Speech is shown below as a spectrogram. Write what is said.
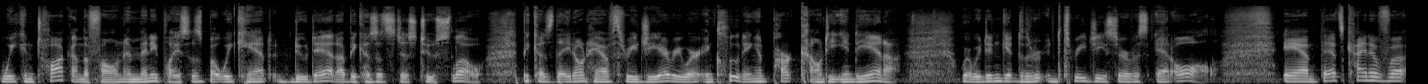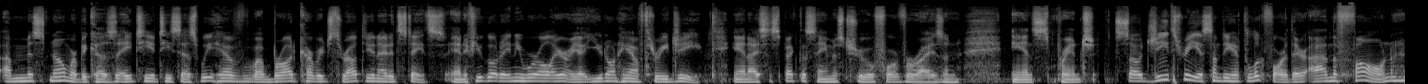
we can talk on the phone in many places, but we can't do data because it's just too slow because they don't have 3G everywhere, including in Parke County, Indiana, where we didn't get to the 3G service at all. And that's kind of a, a misnomer because AT&T says we have uh, broad coverage throughout the United States, and if you go to any rural area, you don't have 3G. And I suspect the same is true for Verizon and Sprint. So G3 is something you have to look for. They're on the phone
